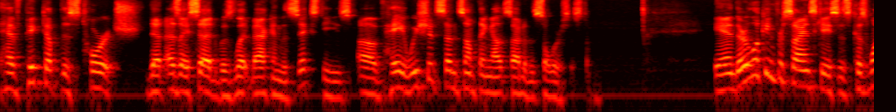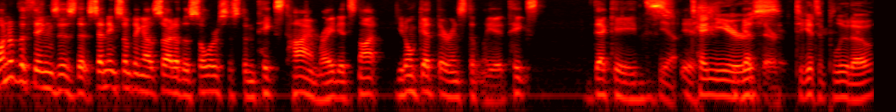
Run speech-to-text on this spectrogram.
have picked up this torch that as i said was lit back in the 60s of hey we should send something outside of the solar system. And they're looking for science cases because one of the things is that sending something outside of the solar system takes time right? It's not you don't get there instantly. It takes decades Yeah, ten years to get to get to Pluto.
